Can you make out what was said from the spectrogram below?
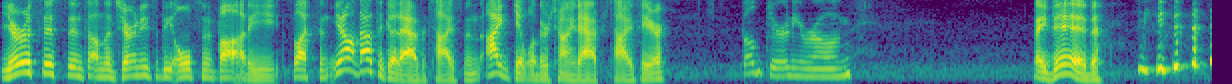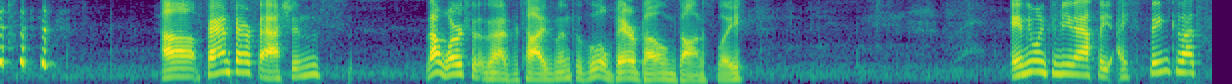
Your assistance on the journey to the ultimate body, flexing. You know, that's a good advertisement. I get what they're trying to advertise here. Spelled journey wrong. They did. uh, fanfare fashions. That works as an advertisement. It's a little bare bones, honestly. Anyone can be an athlete. I think that's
